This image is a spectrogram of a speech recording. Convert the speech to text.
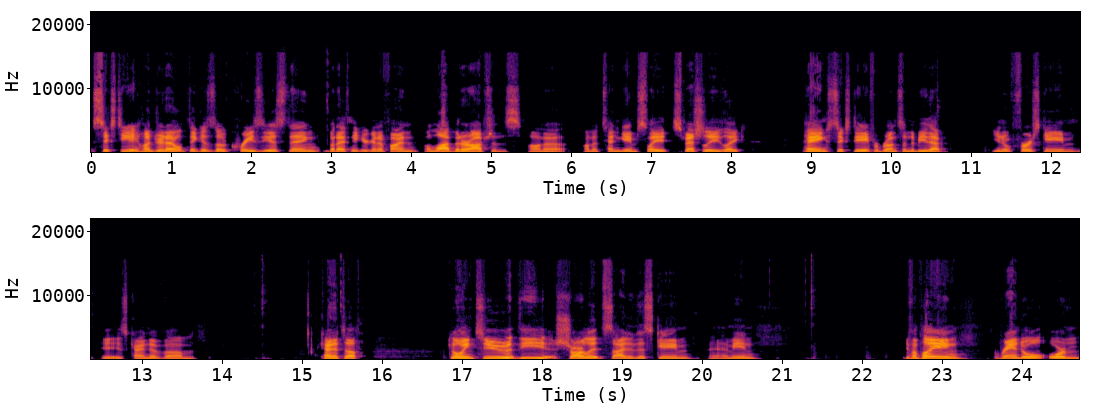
6,800, I don't think is the craziest thing, but I think you're going to find a lot better options on a on a 10 game slate, especially like paying 68 for Brunson to be that you know first game is kind of um kind of tough. Going to the Charlotte side of this game, I mean, if I'm playing Randle or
